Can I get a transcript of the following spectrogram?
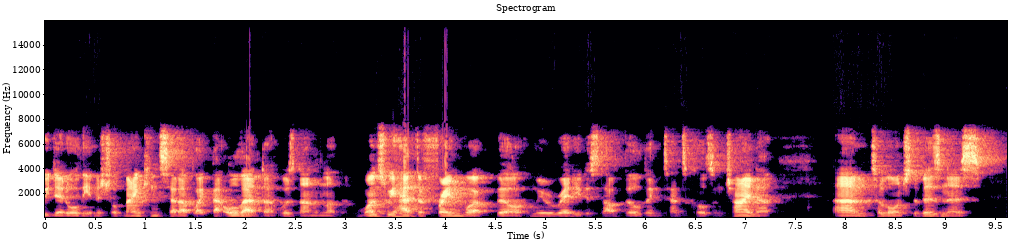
we did all the initial banking setup like that. All that was done in London. Once we had the framework built and we were ready to start building tentacles in China um, to launch the business,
